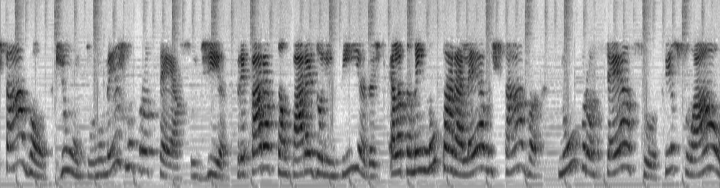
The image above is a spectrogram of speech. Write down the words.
estavam junto no mesmo processo de preparação para as Olimpíadas, ela também no paralelo estava num processo pessoal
